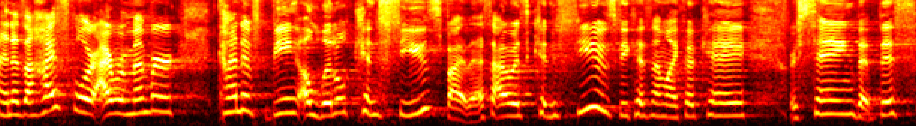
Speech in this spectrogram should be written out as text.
And as a high schooler, I remember kind of being a little confused by this. I was confused because I'm like, okay, we're saying that this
